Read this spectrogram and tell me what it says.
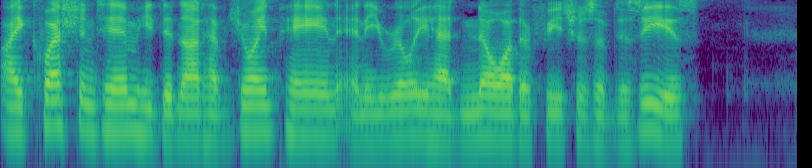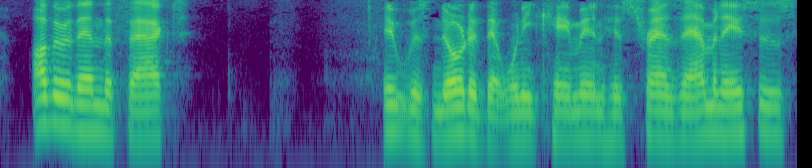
I questioned him. He did not have joint pain, and he really had no other features of disease other than the fact it was noted that when he came in, his transaminases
